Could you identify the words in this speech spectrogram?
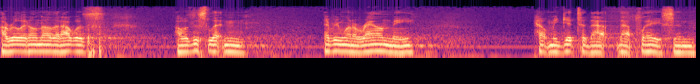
I really don't know that I was, I was just letting everyone around me help me get to that, that place. And,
